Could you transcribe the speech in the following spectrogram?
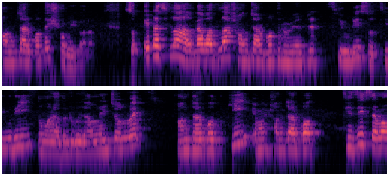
সঞ্চার পথের সমীকরণ। সো এটা ছিল হালকা পাতলা সঞ্চার পথের রিলেটেড থিওরি সো থিওরি তোমার এতটুকু জানলেই চলবে। সঞ্চার পথ কি এবং সঞ্চার পথ ফিজিক্স এবং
